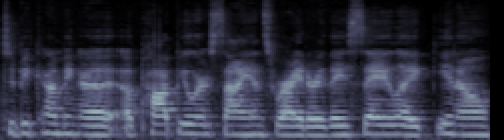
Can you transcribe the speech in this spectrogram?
to becoming a, a popular science writer, they say like, you know,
